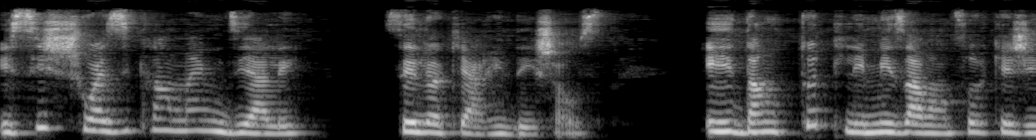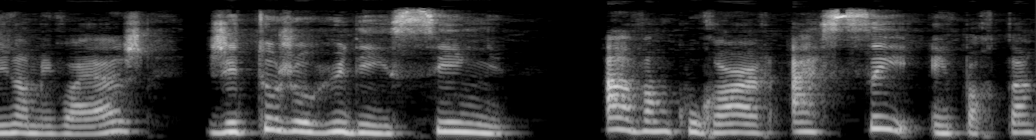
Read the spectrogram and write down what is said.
Et si je choisis quand même d'y aller, c'est là qu'il arrive des choses. Et dans toutes les mésaventures que j'ai eues dans mes voyages, j'ai toujours eu des signes avant-coureurs assez importants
